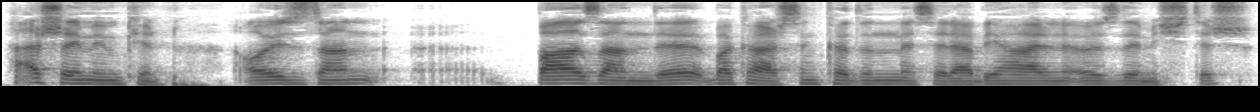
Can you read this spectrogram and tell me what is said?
Her şey mümkün. O yüzden Bazen de bakarsın kadın mesela bir halini özlemiştir.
